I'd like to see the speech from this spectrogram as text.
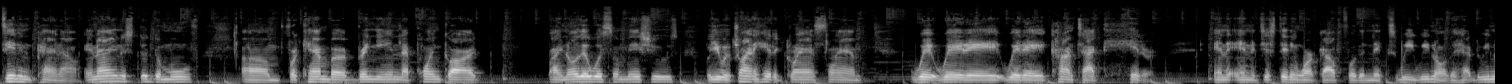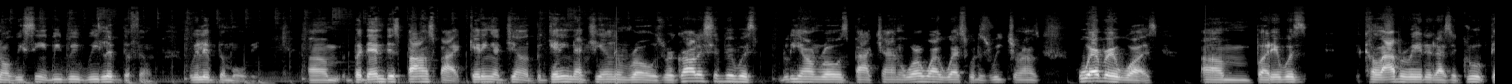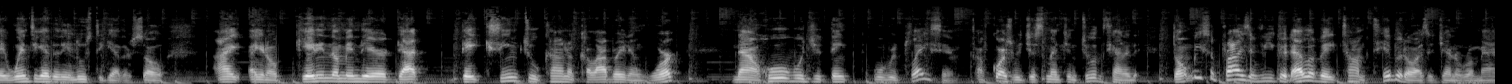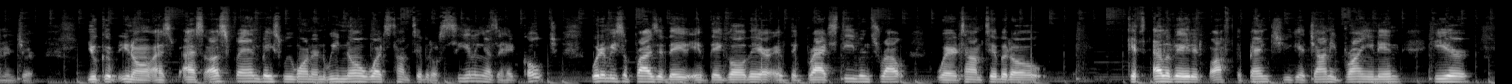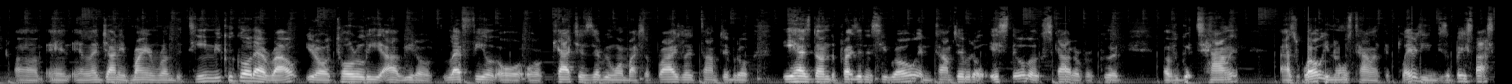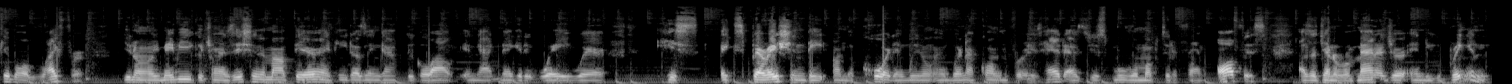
didn't pan out, and I understood the move um, for Kemba bringing in that point guard. I know there was some issues, but you were trying to hit a grand slam with with a with a contact hitter, and and it just didn't work out for the Knicks. We we know had we know we seen we we we lived the film, we lived the movie. Um, but then this bounce back, getting a Jalen, but getting that Jalen Rose, regardless if it was Leon Rose back channel, Worldwide Wes with his reach arounds, whoever it was. Um, but it was collaborated as a group. They win together, they lose together. So I, I you know, getting them in there that they seem to kind of collaborate and work. Now, who would you think will replace him? Of course, we just mentioned two of the candidates. Don't be surprised if you could elevate Tom Thibodeau as a general manager you could, you know, as as us fan base, we want and we know what's Tom Thibodeau's ceiling as a head coach. Wouldn't be surprised if they if they go there, if the Brad Stevens route, where Tom Thibodeau gets elevated off the bench. You get Johnnie Bryant in here, um, and and let Johnnie Bryant run the team. You could go that route, you know, totally, uh, you know, left field or or catches everyone by surprise. Let Tom Thibodeau, he has done the presidency role, and Tom Thibodeau is still a scout of a good of a good talent as well. He knows talented players. He's a base basketball lifer. You know, maybe you could transition him out there and he doesn't have to go out in that negative way where his expiration date on the court and we don't and we're not calling for his head as just move him up to the front office as a general manager and you bring in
